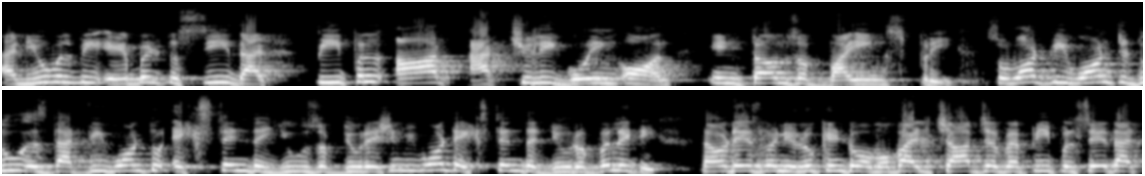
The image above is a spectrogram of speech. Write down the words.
And you will be able to see that people are actually going on in terms of buying spree. So what we want to do is that we want to extend the use of duration. We want to extend the durability. Nowadays, when you look into a mobile charger where people say that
